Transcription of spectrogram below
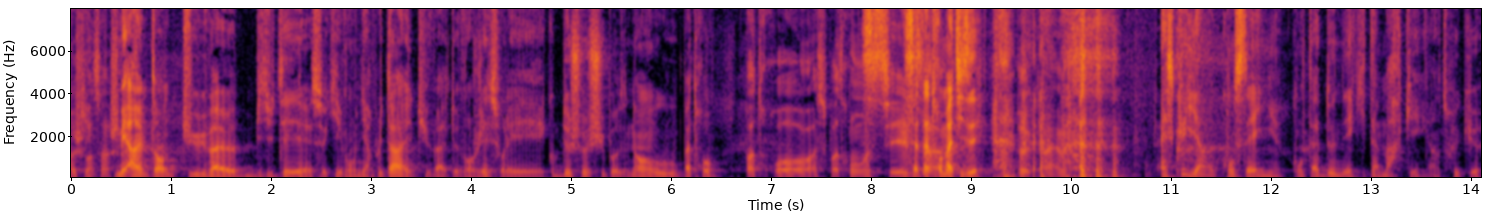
je pense que ça Mais en même temps, tu vas bisuter ceux qui vont venir plus tard et tu vas te venger sur les coupes de cheveux, je suppose, non Ou pas trop? Pas trop, c'est pas trop mon style. Ça t'a traumatisé Un peu quand même. Est-ce qu'il y a un conseil qu'on t'a donné qui t'a marqué? Un truc que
